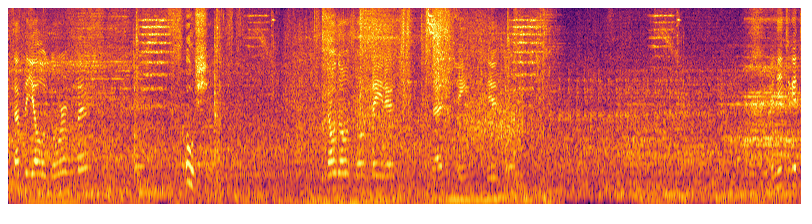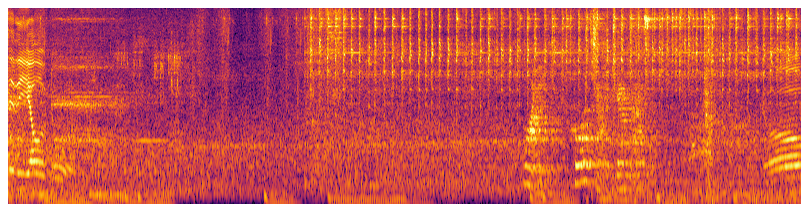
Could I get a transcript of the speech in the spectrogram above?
Is that the yellow door over there? Oh shit! No, no, no, that ain't it. That ain't it. I need to get to the yellow door. Core temperature rising. Go.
